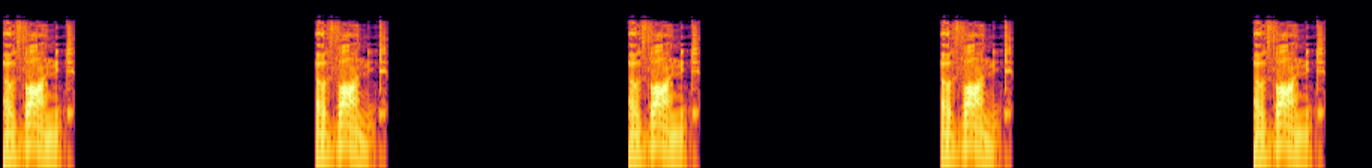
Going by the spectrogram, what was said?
Avant. Avant. Avant. Avant. Avant.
